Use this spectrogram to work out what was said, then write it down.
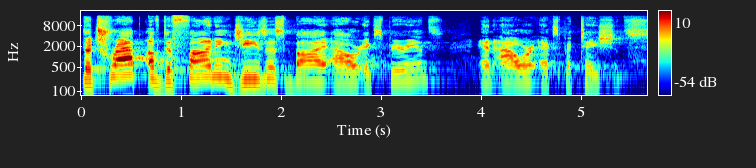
The trap of defining Jesus by our experience and our expectations.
